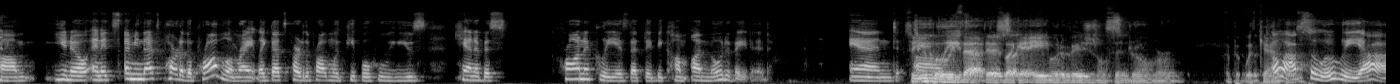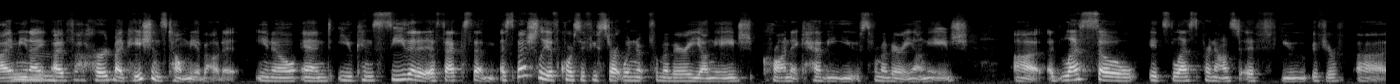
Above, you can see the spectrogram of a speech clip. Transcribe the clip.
Um, you know, and it's, I mean, that's part of the problem, right? Like, that's part of the problem with people who use cannabis chronically is that they become unmotivated. And So you um, believe that there's like an amotivational syndrome or a bit with cannabis? Oh, absolutely. Yeah. I mean, I, I've heard my patients tell me about it, you know, and you can see that it affects them, especially, of course, if you start when, from a very young age, chronic heavy use from a very young age. Uh, less so, it's less pronounced if you if your uh,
